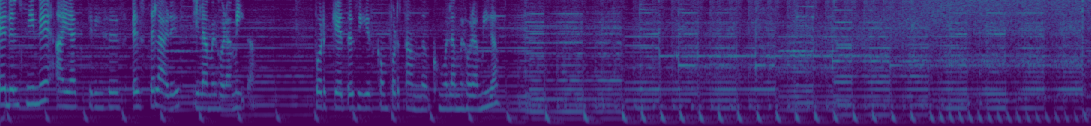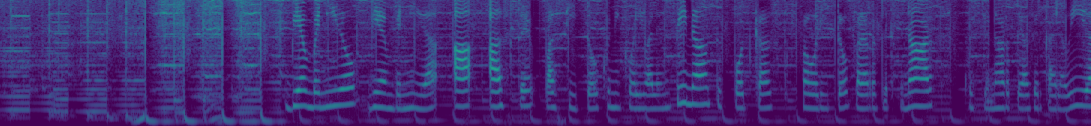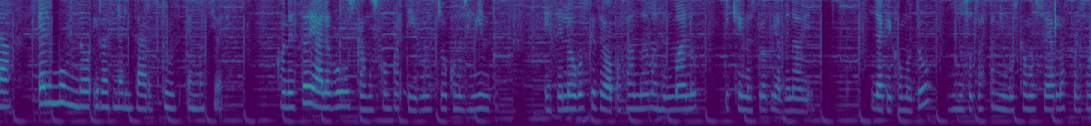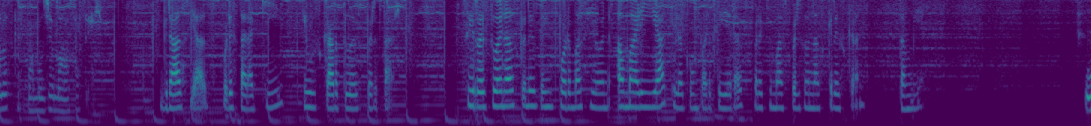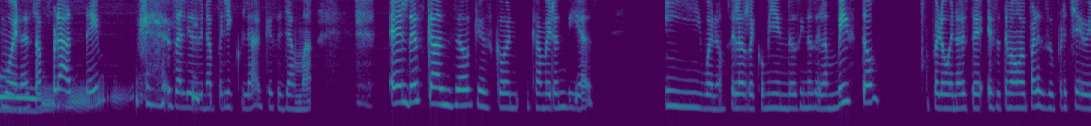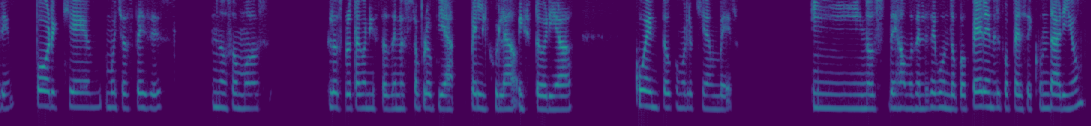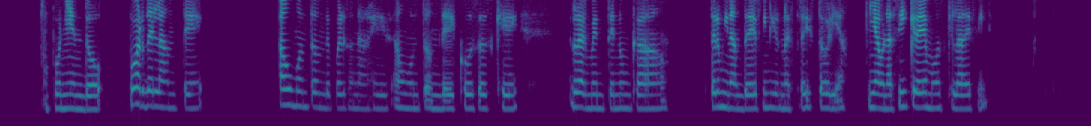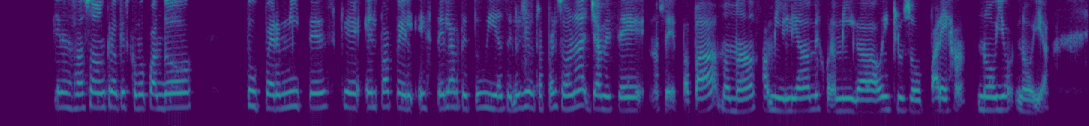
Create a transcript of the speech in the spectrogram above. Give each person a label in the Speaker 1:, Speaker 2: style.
Speaker 1: En el cine hay actrices estelares y la mejor amiga. ¿Por qué te sigues comportando como la mejor amiga? Bienvenido, bienvenida a Hazte Pasito con Nicole y Valentina, tu podcast favorito para reflexionar, cuestionarte acerca de la vida, el mundo y racionalizar tus emociones.
Speaker 2: Con este diálogo buscamos compartir nuestro conocimiento, ese logos que se va pasando de mano en mano y que no es propiedad de nadie, ya que como tú, nosotras también buscamos ser las personas que estamos llamadas a ser.
Speaker 1: Gracias por estar aquí y buscar tu despertar. Si resuenas con esta información, amaría que la compartieras para que más personas crezcan también. Bueno, esta frase salió de una película que se llama El descanso, que es con Cameron Díaz. Y bueno, se las recomiendo si no se la han visto. Pero bueno, este, este tema me parece súper chévere porque muchas veces no somos los protagonistas de nuestra propia película, historia, cuento, como lo quieran ver. Y nos dejamos en el segundo papel, en el papel secundario, poniendo por delante a un montón de personajes, a un montón de cosas que realmente nunca terminan de definir nuestra historia y aún así creemos que la define.
Speaker 3: Tienes razón, creo que es como cuando tú permites que el papel estelar de tu vida se lo lleve otra persona, llámese, no sé, papá, mamá, familia, mejor amiga o incluso pareja, novio, novia.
